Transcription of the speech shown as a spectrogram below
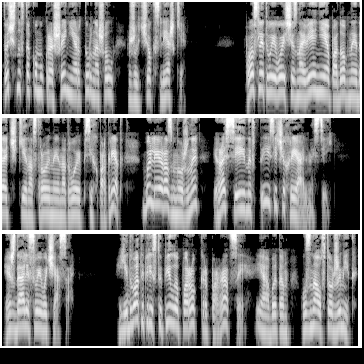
Точно в таком украшении Артур нашел жучок слежки. После твоего исчезновения подобные датчики, настроенные на твой психопортрет, были размножены и рассеяны в тысячах реальностей и ждали своего часа. Едва ты переступила порог корпорации, я об этом узнал в тот же миг.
